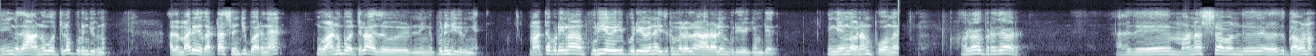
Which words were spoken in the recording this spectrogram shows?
நீங்கள் தான் அனுபவத்தில் புரிஞ்சுக்கணும். அதை மாதிரி கரெக்டாக செஞ்சு பாருங்கள் உங்கள் அனுபவத்தில் அது நீங்கள் புரிஞ்சுக்குவீங்க. மற்றபடிலாம் புரிய வை புரிய வைனா இதுக்கு மேலெல்லாம் யாராலையும் புரிய வைக்க முடியாது. நீங்கள் எங்கே வேணாலும் போங்க. ஹலோ பிரதர் அது மனசை வந்து அதாவது கவனம்.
